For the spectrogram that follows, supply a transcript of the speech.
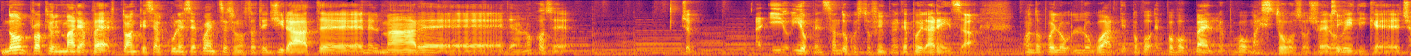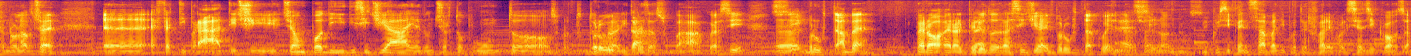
non proprio il mare aperto, anche se alcune sequenze sono state girate nel mare ed erano cose... Cioè, io, io, pensando a questo film, perché poi la resa, quando poi lo, lo guardi, è proprio, è proprio, bello, è proprio maestoso, cioè sì. lo vedi che hanno la, cioè, eh, effetti pratici, c'è un po' di, di, CGI ad un certo punto, soprattutto brutta. la ripresa subacquea, sì, sì. Eh, brutta, vabbè, però era il periodo Beh. della CGI brutta quella, eh, cioè sì, non, sì. in cui si pensava di poter fare qualsiasi cosa.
